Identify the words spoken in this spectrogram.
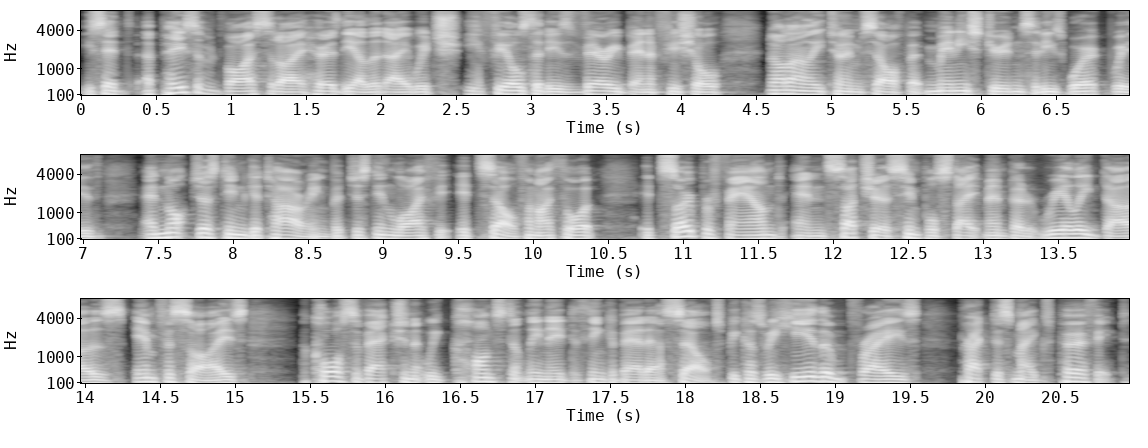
He said a piece of advice that I heard the other day, which he feels that is very beneficial, not only to himself, but many students that he's worked with, and not just in guitaring, but just in life itself. And I thought it's so profound and such a simple statement, but it really does emphasize a course of action that we constantly need to think about ourselves because we hear the phrase practice makes perfect.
